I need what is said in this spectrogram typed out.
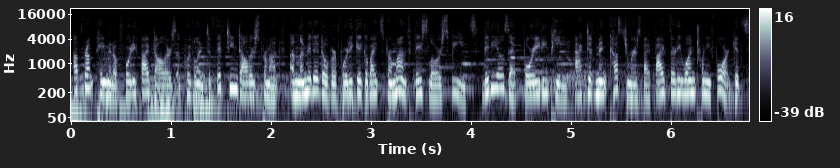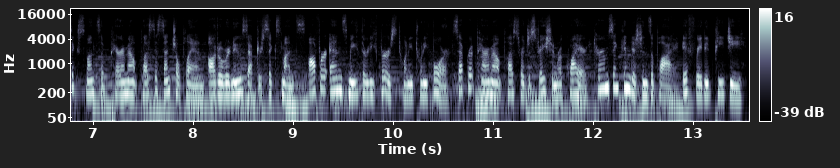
Upfront payment of $45 equivalent to $15 per month. Unlimited over 40 gigabytes per month. Face lower speeds. Videos at 480p. Active Mint customers by 531.24 get six months of Paramount Plus Essential Plan. Auto renews after six months. Offer ends May 31st, 2024. Separate Paramount Plus registration required. Terms and conditions apply if rated PG.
